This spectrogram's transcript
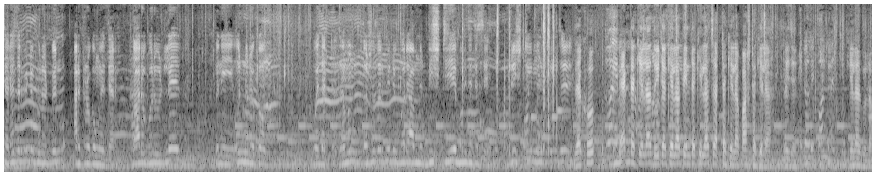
চার হাজার ফিট উপরে উঠবেন আরেক রকম ওয়েদার তার উপরে উঠলে মানে অন্যরকম ওয়েদারটা যেমন দশ হাজার ফিট উপরে আপনার বৃষ্টি ভরে যেতেছে। বৃষ্টি মনে করুন যে দেখো একটা কেলা দুইটা কেলা তিনটা কেলা চারটা কেলা পাঁচটা কেলা এই যে। কেলাগুলো।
